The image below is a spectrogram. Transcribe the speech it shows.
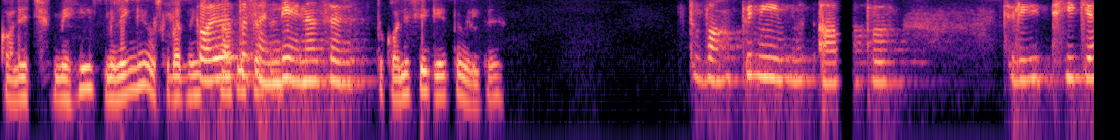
कॉलेज में ही मिलेंगे उसके बाद वहीं कल साथ तो हैं। संडे है ना सर तो कॉलेज के गेट पे मिलते हैं। तो वहाँ पे नहीं आप चलिए ठीक है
